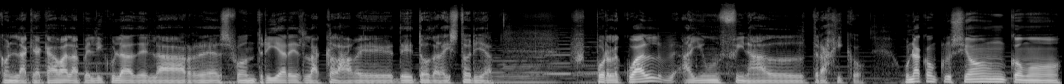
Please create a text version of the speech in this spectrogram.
con la que acaba la película de Lars von es la clave de toda la historia, por la cual hay un final trágico, una conclusión como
